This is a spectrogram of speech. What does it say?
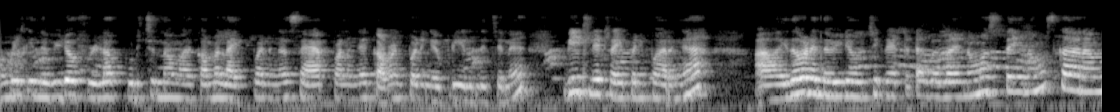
உங்களுக்கு இந்த வீடியோ ஃபுல்லாக பிடிச்சிருந்தா மறக்காமல் லைக் பண்ணுங்கள் ஷேர் பண்ணுங்கள் கமெண்ட் பண்ணுங்கள் எப்படி இருந்துச்சுன்னு. வீட்டிலே ட்ரை பண்ணி பாருங்கள் ഇതോടെ ഇന്ന് വീഡിയോ ഉച്ചയ്ക്ക് കേട്ടിട്ട് ബൈ. നമസ്തേ നമസ്കാരം.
